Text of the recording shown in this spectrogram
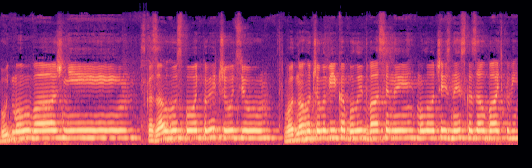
Будьмо уважні, сказав Господь притчу цю. В одного чоловіка були два сини. Молодший з них сказав батькові:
